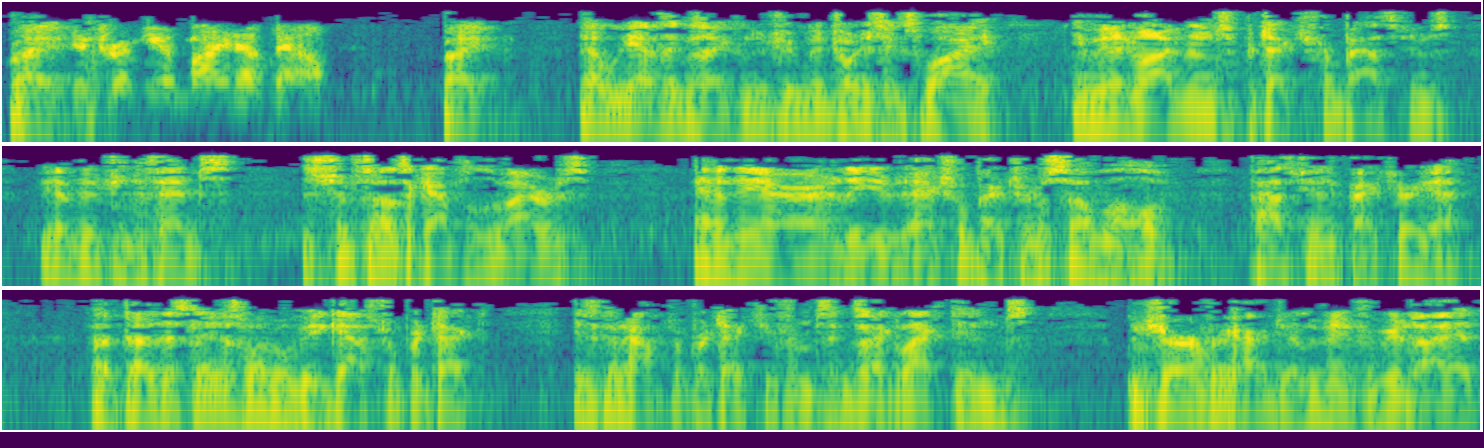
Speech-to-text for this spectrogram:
Right. Nutrimmune mine up now. Right. Now we have things like Nutrimmune 26Y, immunoglobulins to protect from pathogens. We have NutriDefense. This strips out the capsule of the virus, and the are the actual bacterial cell wall pathogenic bacteria. But uh, this latest one will be GastroProtect. It's going to help to protect you from things like lectins, which are very hard to eliminate from your diet,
